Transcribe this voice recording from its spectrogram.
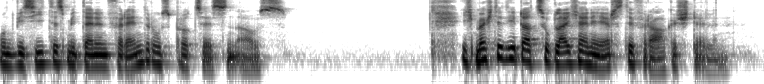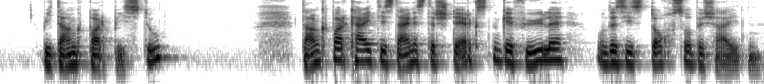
Und wie sieht es mit deinen Veränderungsprozessen aus? Ich möchte dir dazu gleich eine erste Frage stellen. Wie dankbar bist du? Dankbarkeit ist eines der stärksten Gefühle und es ist doch so bescheiden.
